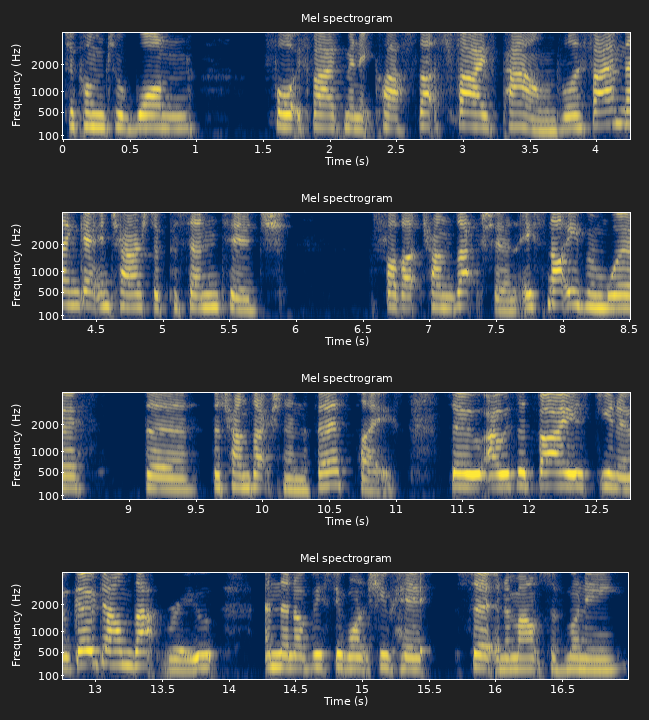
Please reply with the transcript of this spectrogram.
to come to one 45 minute class, that's 5 pound. Well, if I'm then getting charged a percentage for that transaction it's not even worth the the transaction in the first place. So i was advised you know go down that route. And then obviously once you hit certain amounts of money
